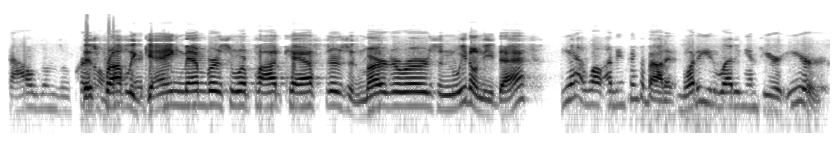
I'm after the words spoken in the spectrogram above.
thousands of criminals. There's probably gang members who are podcasters and murderers, and we don't need that. Yeah, well, I mean, think about it. What are you letting into your ears?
